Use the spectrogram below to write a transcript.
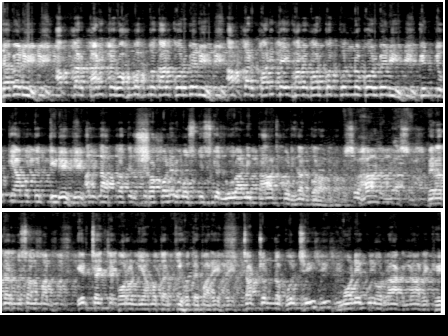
দেবেনই, আপনার বাড়িতে রহমত তো দান করবেনই। আপনার বাড়িতে এইভাবে বরকত পূর্ণ করবেনই। কিন্তু কিয়ামতের দিনে আল্লাহ আপনাদের সকলের মস্তিষ্কে নুরানি তাজ পরিধান করাবে। বেরাদার মুসলমান এর চাইতে বড় নিয়ামত আর কি হতে পারে? যার জন্য বলছি মনে কোনো রাগ না রেখে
